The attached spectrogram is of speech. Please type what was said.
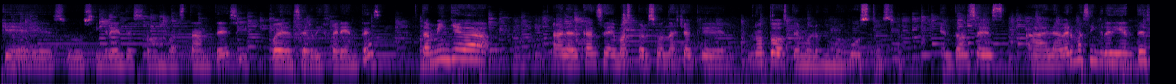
que sus ingredientes son bastantes y pueden ser diferentes, también llega al alcance de más personas ya que no todos tenemos los mismos gustos. Entonces, al haber más ingredientes,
